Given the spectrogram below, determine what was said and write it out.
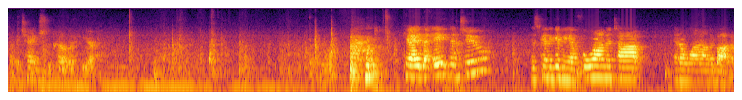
let me change the color here. Okay, the eight and the two is gonna give me a four on the top and a one on the bottom,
